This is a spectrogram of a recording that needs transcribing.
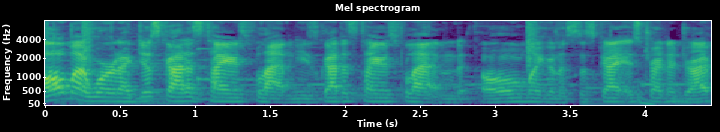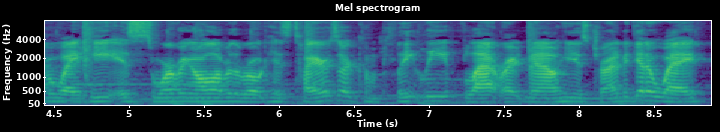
Oh my word, I just got his tires flattened. He's got his tires flattened. Oh my goodness, this guy is trying to drive away. He is swerving all over the road. His tires are completely flat right now. He is trying to get away.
